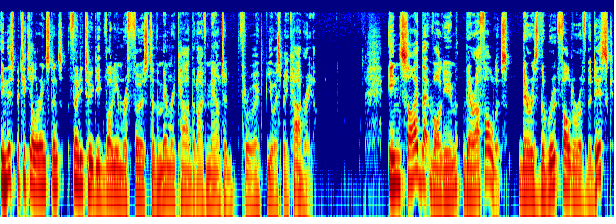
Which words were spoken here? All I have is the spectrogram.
In this particular instance, 32 gig volume refers to the memory card that I've mounted through a USB card reader. Inside that volume, there are folders. There is the root folder of the disk,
